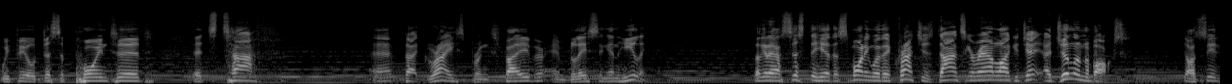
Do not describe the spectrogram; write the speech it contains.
We feel disappointed. It's tough. Uh, but grace brings favor and blessing and healing. Look at our sister here this morning with her crutches, dancing around like a, jack, a Jill in a box. I was going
